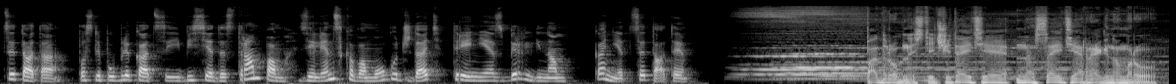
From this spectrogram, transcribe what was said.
Цитата. «После публикации беседы с Трампом Зеленского могут ждать трения с Берлином». Конец цитаты. Подробности читайте на сайте Regnum.ru.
